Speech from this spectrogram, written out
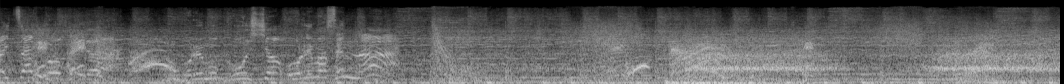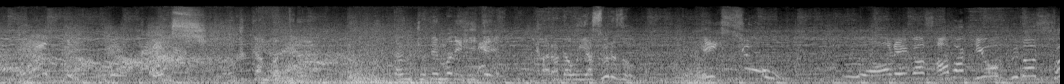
あいつは後快だ俺もこうしちゃ折れませんな。よしよく頑張った。一旦拠点まで引いて体を休めるぞ。一生我が裁きを下した。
